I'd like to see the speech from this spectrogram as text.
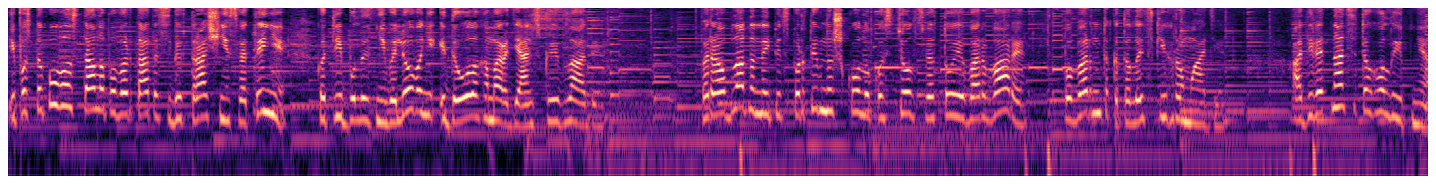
і поступово стало повертати собі втрачені святині, котрі були знівельовані ідеологами радянської влади. Переобладнаний під спортивну школу костьол Святої Варвари повернуто католицькій громаді. А 19 липня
